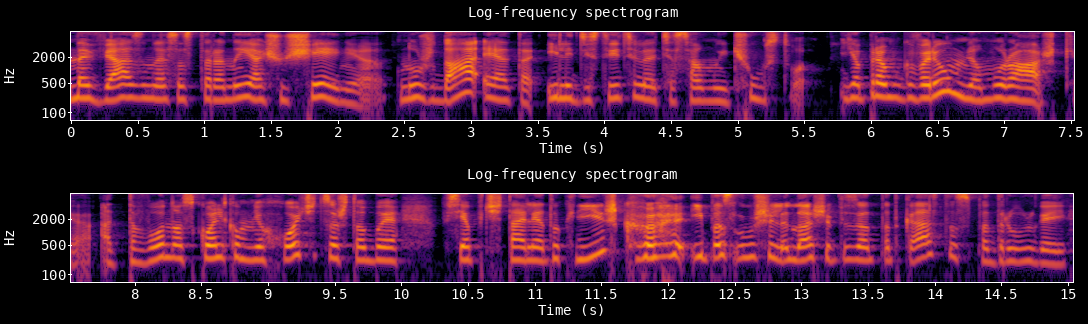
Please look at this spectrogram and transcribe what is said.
навязанное со стороны ощущение, нужда это или действительно те самые чувства. Я прям говорю, у меня мурашки от того, насколько мне хочется, чтобы все почитали эту книжку и послушали наш эпизод подкаста с подругой.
